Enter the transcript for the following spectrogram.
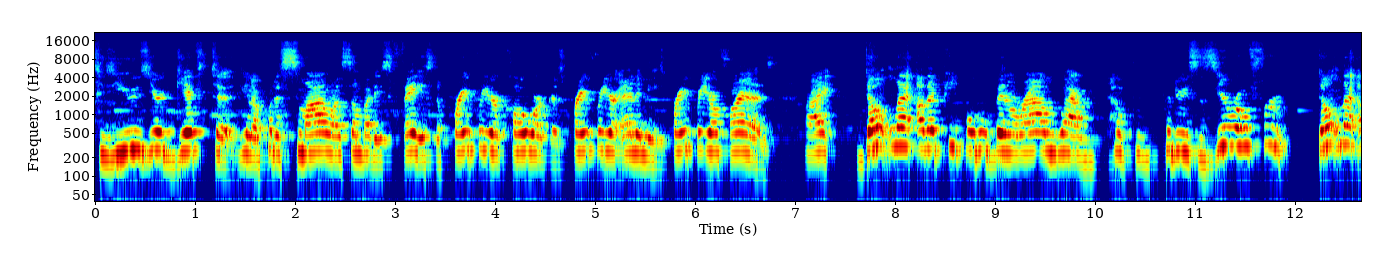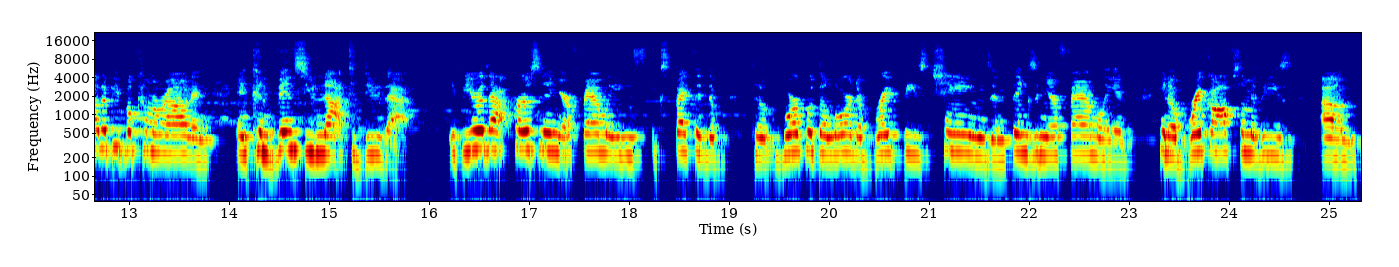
to use your gifts to, you know, put a smile on somebody's face, to pray for your coworkers, pray for your enemies, pray for your friends, right? Don't let other people who've been around who have, have produced zero fruit, don't let other people come around and, and convince you not to do that. If you're that person in your family who's expected to, to work with the Lord to break these chains and things in your family and, you know, break off some of these um,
